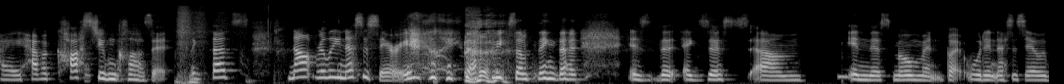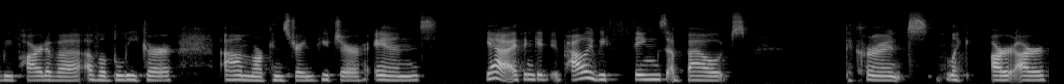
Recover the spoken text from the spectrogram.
I have a costume closet. Like that's not really necessary. like that would be something that is that exists um, in this moment, but wouldn't necessarily be part of a of a bleaker, um, more constrained future. And yeah, I think it, it'd probably be things about the current like our our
